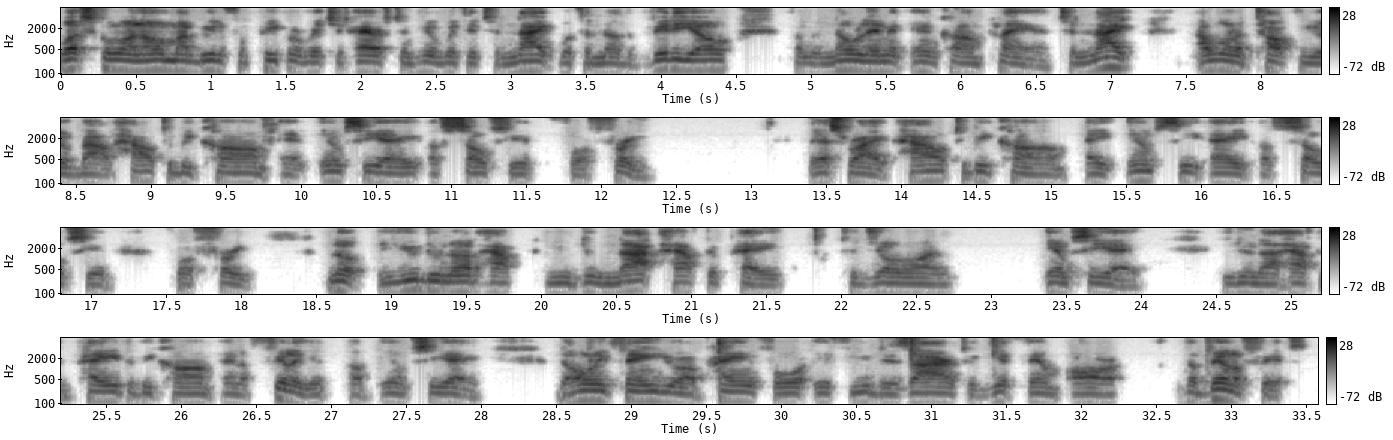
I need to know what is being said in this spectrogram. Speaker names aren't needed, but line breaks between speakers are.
What's going on, my beautiful people? Richard Hairston here with you tonight with another video from the No Limit Income Plan. Tonight, I want to talk to you about how to become an MCA associate for free. That's right, how to become a MCA associate for free. Look, you do not have you do not have to pay to join MCA. You do not have to pay to become an affiliate of MCA. The only thing you are paying for if you desire to get them are the benefits.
